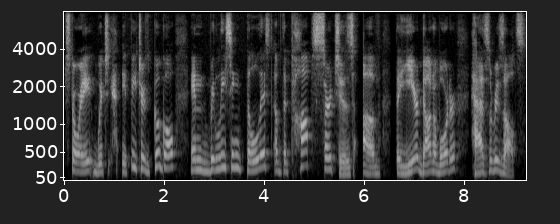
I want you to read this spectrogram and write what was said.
story, which features Google in releasing the list of the top searches of the year. Donna Warder has the results.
